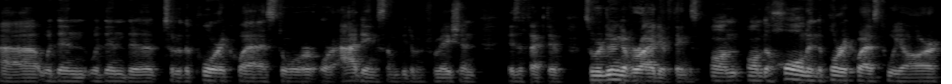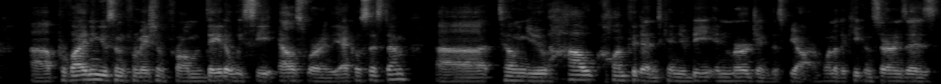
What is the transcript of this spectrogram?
uh, within within the sort of the pull request or or adding some bit of information is effective. So we're doing a variety of things. On on the whole, in the pull request, we are uh, providing you some information from data we see elsewhere in the ecosystem, uh, telling you how confident can you be in merging this PR. One of the key concerns is,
